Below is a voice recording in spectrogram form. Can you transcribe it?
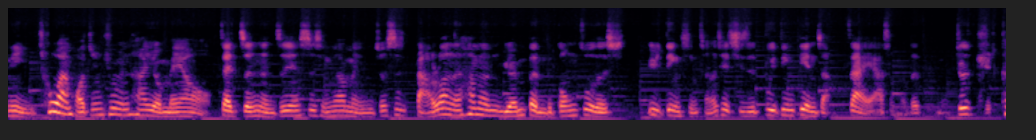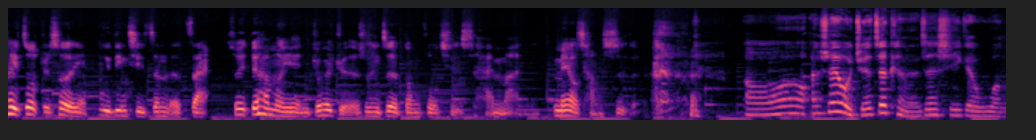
你突然跑进去问他有没有在真人这件事情上面，你就是打乱了他们原本的工作的预定行程，而且其实不一定店长在啊什么的，就是可以做决策的人也不一定其实真的在，所以对他们而言，你就会觉得说你这个动作其实是还蛮没有尝试的。哦，啊，所以我觉得这可能真是一个文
